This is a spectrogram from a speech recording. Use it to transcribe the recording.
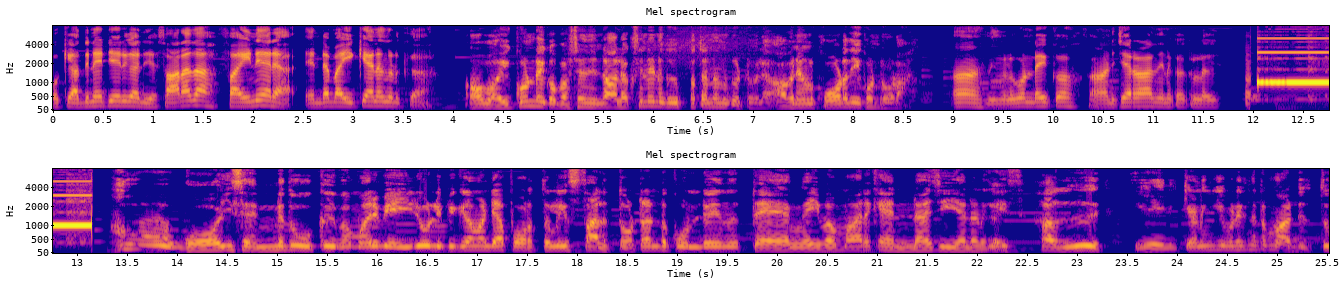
ഓക്കെ അതിനായിട്ട് ഞാൻ ഒരു കാര്യം ചെയ്യാം. സാറേ അതാ ഫൈന് തരാ. എന്റെ ബൈക്ക് ഞാൻ അങ്ങ് എടുക്കുക. ആ ബൈക്ക് കൊണ്ടേക്കോ. പക്ഷെ നിന്റെ അലക്സിനെ എനിക്ക് ഇപ്പൊ തന്നെ ഒന്നും കിട്ടൂല. അവനെ ഞങ്ങൾ കോടതിയിൽ കൊണ്ടുപോടാ. ആ നിങ്ങൾ കൊണ്ടേക്കോ. കാണിച്ചു തരാ നിനക്കൊക്കെ ഉള്ളത്. ഗോയ്സ് എന്നെ തൂക്ക്. ഇവന്മാര് വെയിൽ ഒളിപ്പിക്കാൻ വേണ്ടി ആ പുറത്തുള്ള ഈ സ്ഥലത്തോട്ടാണ്ട് കൊണ്ടുവന്ന് തേങ്ങ ഇവന്മാരൊക്കെ എന്നാ ചെയ്യാനാണ് ഗൈസ് അത് എനിക്കാണെങ്കി ഇവിടെ ഇരുന്നിട്ട് മടുത്തു.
